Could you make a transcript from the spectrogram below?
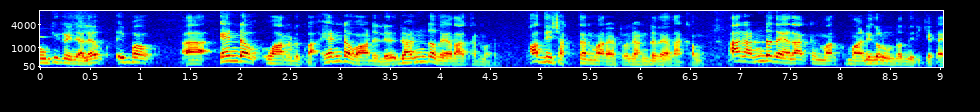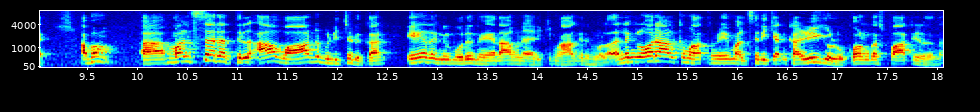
നോക്കിക്കഴിഞ്ഞാൽ ഇപ്പൊ എന്റെ വാർഡ് എടുക്കുക എന്റെ വാർഡിൽ രണ്ട് നേതാക്കന്മാരുണ്ട്. അതിശക്തന്മാരായിട്ടുള്ള രണ്ട് നേതാക്കന്മാർ. ആ രണ്ട് നേതാക്കന്മാർക്ക് മണികൾ ഉണ്ടെന്നിരിക്കട്ടെ അപ്പം മത്സരത്തിൽ ആ വാർഡ് പിടിച്ചെടുക്കാൻ ഏതെങ്കിലും ഒരു നേതാവിനായിരിക്കും ആഗ്രഹമുള്ളത്. അല്ലെങ്കിൽ ഒരാൾക്ക് മാത്രമേ മത്സരിക്കാൻ കഴിയുകയുള്ളൂ കോൺഗ്രസ് പാർട്ടിയിൽ നിന്ന്.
